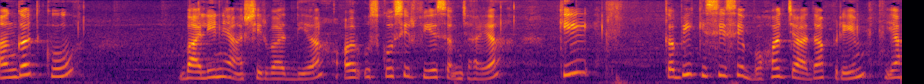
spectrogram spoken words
अंगद को बाली ने आशीर्वाद दिया और उसको सिर्फ़ ये समझाया कि कभी किसी से बहुत ज़्यादा प्रेम या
